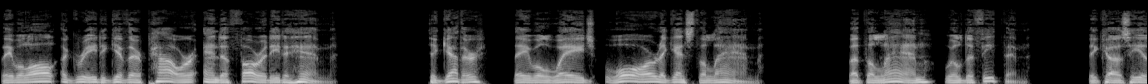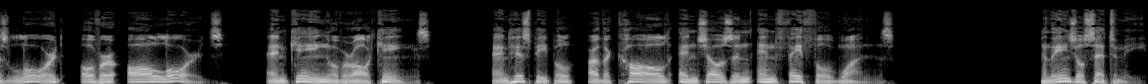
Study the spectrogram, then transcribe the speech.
They will all agree to give their power and authority to him. Together they will wage war against the Lamb. But the Lamb will defeat them, because he is Lord over all lords, and King over all kings, and his people are the called and chosen and faithful ones. And the angel said to me,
